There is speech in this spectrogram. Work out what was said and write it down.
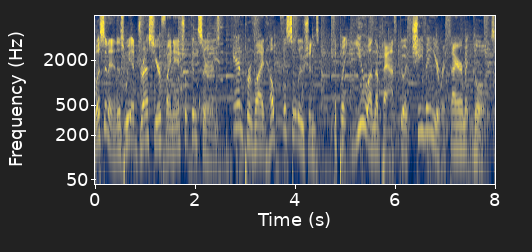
Listen in as we address your financial concerns and provide helpful solutions to put you on the path to achieving your retirement goals.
